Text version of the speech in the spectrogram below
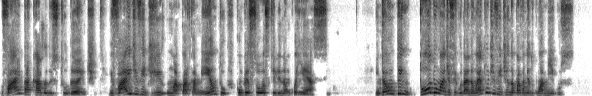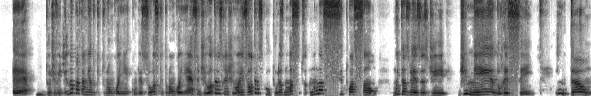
Vai para a casa do estudante e vai dividir um apartamento com pessoas que ele não conhece. Então tem toda uma dificuldade, não é tu dividindo apartamento com amigos. É tu dividindo apartamento que tu não conhece, com pessoas que tu não conhece, de outras regiões, outras culturas, numa, numa situação muitas vezes de, de medo, receio. Então,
